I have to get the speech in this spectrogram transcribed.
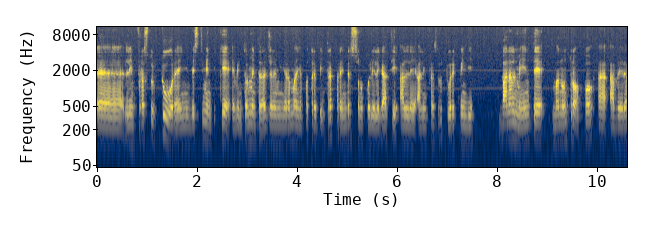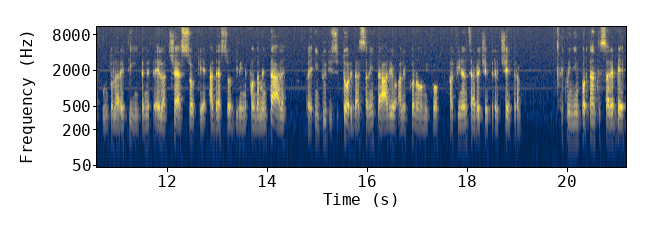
eh, le infrastrutture e gli investimenti che eventualmente la Regione Emilia Romagna potrebbe intraprendere sono quelli legati alle, alle infrastrutture, quindi banalmente, ma non troppo, eh, avere appunto la rete internet e l'accesso che adesso diviene fondamentale eh, in tutti i settori, dal sanitario all'economico, al finanziario, eccetera, eccetera. E quindi importante sarebbe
